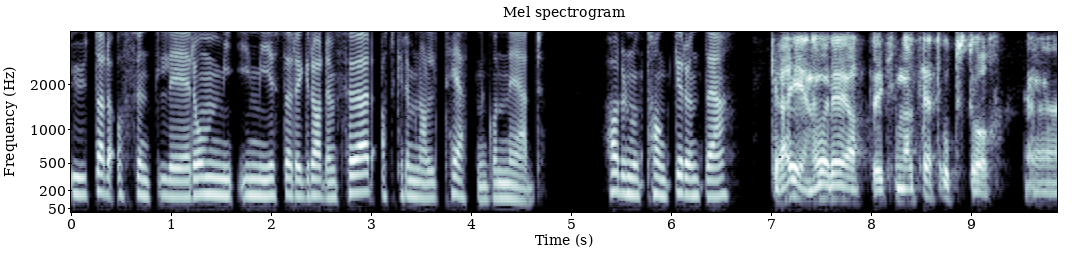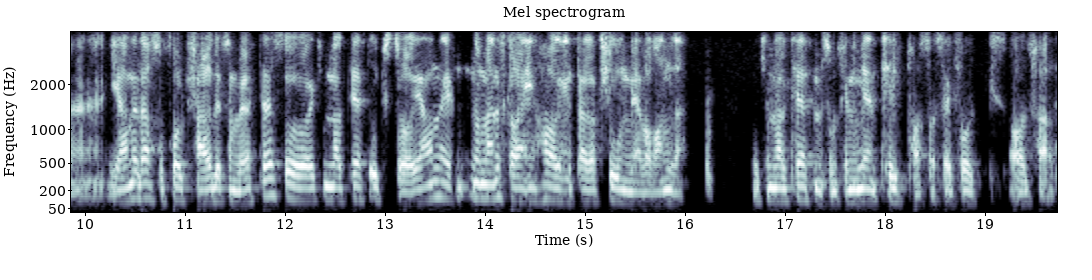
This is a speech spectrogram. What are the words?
ute av det offentlige rom i mye større grad enn før, at kriminaliteten går ned. Har du noen tanker rundt det? Greien er det at kriminalitet oppstår eh, gjerne der som folk ferdig som møtes, og kriminalitet oppstår gjerne når mennesker har interaksjon med hverandre. Kriminaliteten som fenomen tilpasser seg folks atferd.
